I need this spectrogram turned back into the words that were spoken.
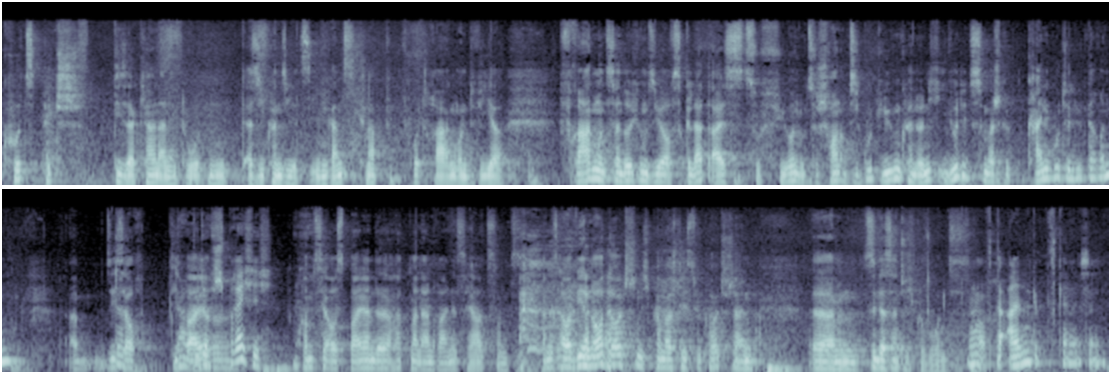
Kurzpitch dieser kleinen Anekdoten, also die können Sie jetzt eben ganz knapp vortragen und wir fragen uns dann durch, um Sie aufs Glatteis zu führen und zu schauen, ob Sie gut lügen können oder nicht. Judith ist zum Beispiel keine gute Lügnerin. Ähm, sie ist da, auch die da Bayer, widerspreche ich. Du kommst ja aus Bayern, da hat man ein reines Herz und kann es. Aber wir Norddeutschen, ich komme aus Schleswig-Holstein, ähm, sind das natürlich gewohnt. Ja, auf der Alm gibt es keine Schind.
